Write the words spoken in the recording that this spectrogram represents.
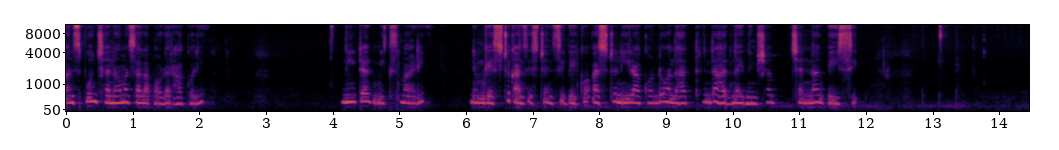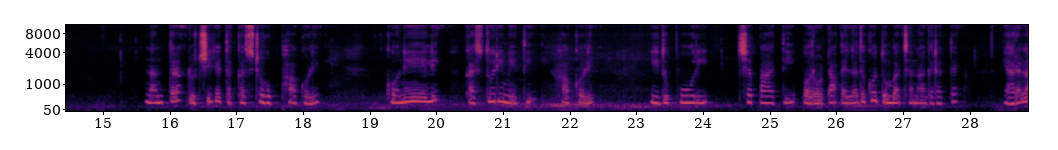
ಒಂದು ಸ್ಪೂನ್ ಚೆನ್ನ ಮಸಾಲ ಪೌಡರ್ ಹಾಕ್ಕೊಳ್ಳಿ ನೀಟಾಗಿ ಮಿಕ್ಸ್ ಮಾಡಿ ನಿಮ್ಗೆ ಎಷ್ಟು ಕನ್ಸಿಸ್ಟೆನ್ಸಿ ಬೇಕೋ ಅಷ್ಟು ನೀರು ಹಾಕ್ಕೊಂಡು ಒಂದು ಹತ್ತರಿಂದ ಹದಿನೈದು ನಿಮಿಷ ಚೆನ್ನಾಗಿ ಬೇಯಿಸಿ. ನಂತರ ರುಚಿಗೆ ತಕ್ಕಷ್ಟು ಉಪ್ಪು ಹಾಕ್ಕೊಳ್ಳಿ ಕೊನೆಯಲ್ಲಿ ಕಸ್ತೂರಿ ಮೇತಿ ಹಾಕ್ಕೊಳ್ಳಿ ಇದು ಪೂರಿ, ಚಪಾತಿ, ಪರೋಟ ಎಲ್ಲದಕ್ಕೂ ತುಂಬ ಚೆನ್ನಾಗಿರುತ್ತೆ. ಯಾರೆಲ್ಲ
